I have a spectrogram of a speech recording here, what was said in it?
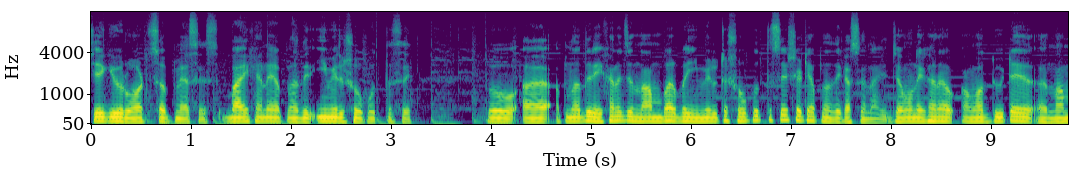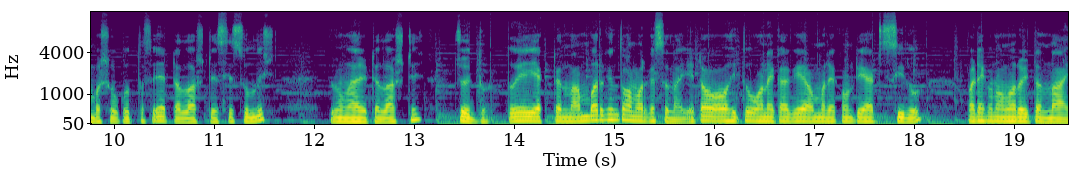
চেক ইউর হোয়াটসঅ্যাপ মেসেজ বা এখানে আপনাদের ইমেল শো করতেছে। তো আপনাদের এখানে যে নাম্বার বা ইমেলটা শো করতেছে সেটি আপনাদের কাছে নাই। যেমন এখানে আমার দুইটাই নাম্বার শো করতেছে, একটা লাস্টে ছেচল্লিশ এবং আর একটা লাস্টে চোদ্দ। তো এই একটা নাম্বার কিন্তু আমার কাছে নাই। এটা হয়তো অনেক আগে আমার অ্যাকাউন্টে অ্যাড ছিল বাট এখন আমার ওইটা নাই।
